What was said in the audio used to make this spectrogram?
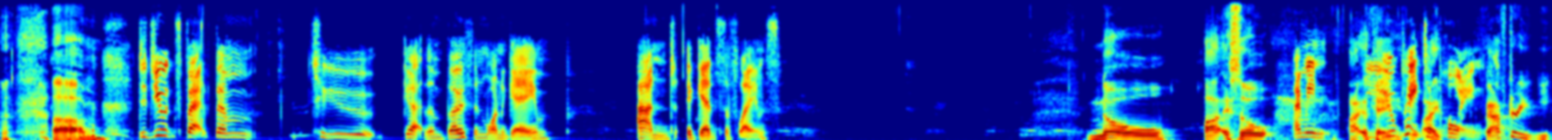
Um, did you expect them to get them both in one game and against the Flames? no. Uh, so I mean, I, okay, you picked a I- point. after. You,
